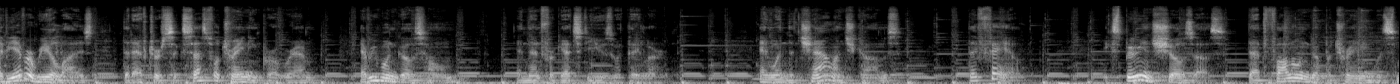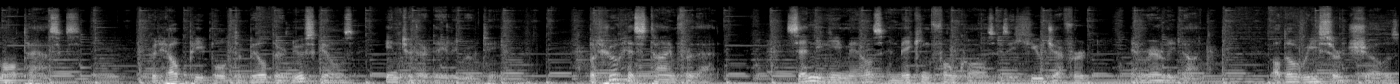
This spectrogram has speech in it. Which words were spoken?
Have you ever realized that after a successful training program, everyone goes home and then forgets to use what they learned? And when the challenge comes, they fail. Experience shows us that following up a training with small tasks could help people to build their new skills into their daily routine. But who has time for that? Sending emails and making phone calls is a huge effort and rarely done. Although research shows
